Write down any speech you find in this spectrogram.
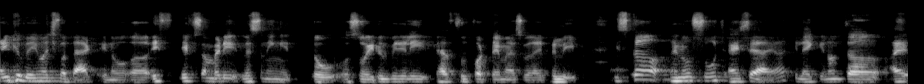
thank you very much for that you know uh, if if somebody listening it so so it will be really helpful for them as well i believe इसका यू नो सोच ऐसे आया कि like you know the eye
